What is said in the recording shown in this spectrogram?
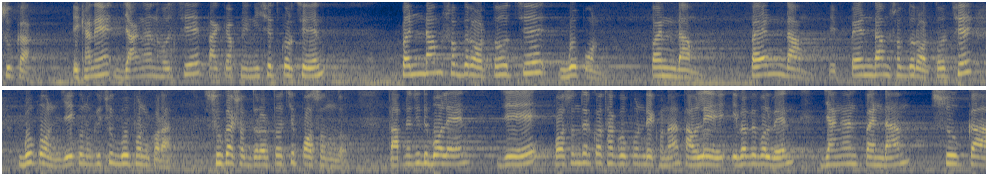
সুকা। এখানে জাঙ্গান হচ্ছে তাকে আপনি নিষেধ করছেন পেন্ডাম শব্দের অর্থ হচ্ছে গোপন। প্যান্ডাম প্যান্ডাম, এই পেন্ডাম শব্দের অর্থ হচ্ছে গোপন, যে কোনো কিছু গোপন করা। সুকা শব্দের অর্থ হচ্ছে পছন্দ। তো আপনি যদি বলেন যে পছন্দের কথা গোপন রেখো না, তাহলে এভাবে বলবেন, জাঙ্গান প্যান্ডাম সুকা।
